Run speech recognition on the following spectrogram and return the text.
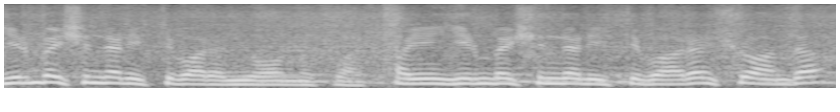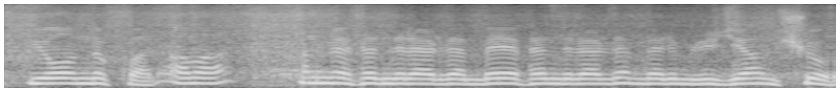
25'inden itibaren yoğunluk var. Ayın 25'inden itibaren şu anda yoğunluk var. Ama hanımefendilerden, beyefendilerden benim ricam şu.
